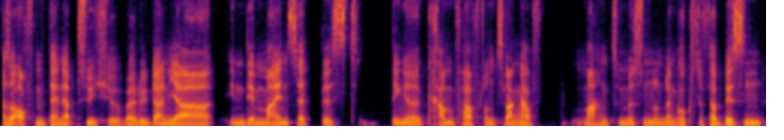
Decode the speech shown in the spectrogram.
also auch mit deiner Psyche, weil du dann ja in dem Mindset bist, Dinge krampfhaft und zwanghaft machen zu müssen und dann guckst du verbissen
